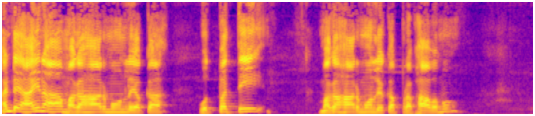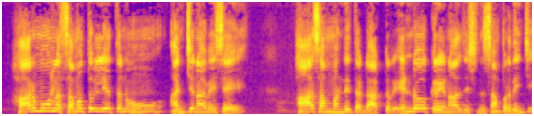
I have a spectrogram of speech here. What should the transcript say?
అంటే ఆయన మగ హార్మోన్ల యొక్క ఉత్పత్తి మగ హార్మోన్ల యొక్క ప్రభావము హార్మోన్ల సమతుల్యతను అంచనా వేసే ఆ సంబంధిత డాక్టర్ ఎండోక్రైనాలజిస్ట్ని సంప్రదించి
